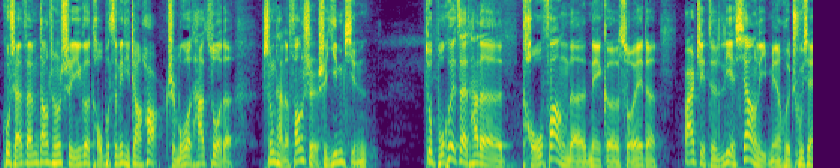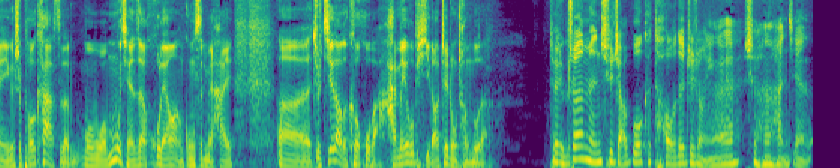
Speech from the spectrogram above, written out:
故事 FM 当成是一个头部自媒体账号，只不过他做的生产的方式是音频，就不会在它的投放的那个所谓的 budget 列项里面会出现一个是 podcast 的。我我目前在互联网公司里面还呃就接到的客户吧，还没有匹到这种程度的。对，专门去找播客投的这种应该是很罕见的。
